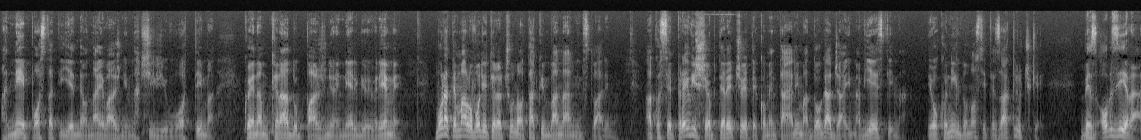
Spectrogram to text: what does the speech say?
a ne postati jedne od najvažnijih naših životima koje nam kradu pažnju, energiju i vrijeme. Morate malo voditi računa o takvim banalnim stvarima. Ako se previše opterećujete komentarima, događajima, vijestima i oko njih donosite zaključke, bez obzira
